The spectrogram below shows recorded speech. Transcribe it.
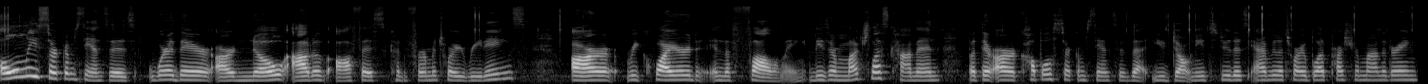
Only circumstances where there are no out of office confirmatory readings are required in the following. These are much less common, but there are a couple circumstances that you don't need to do this ambulatory blood pressure monitoring.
